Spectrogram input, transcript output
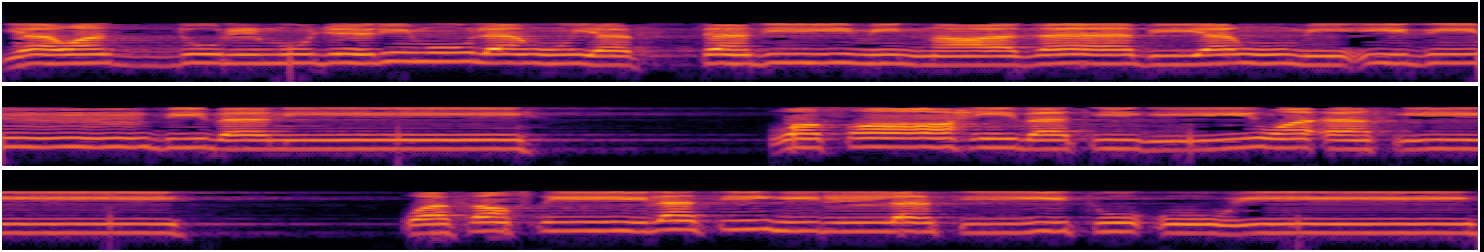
يود المجرم لو يفتدي من عذاب يومئذ ببنيه وصاحبته وأخيه وفصيلته التي تؤويه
